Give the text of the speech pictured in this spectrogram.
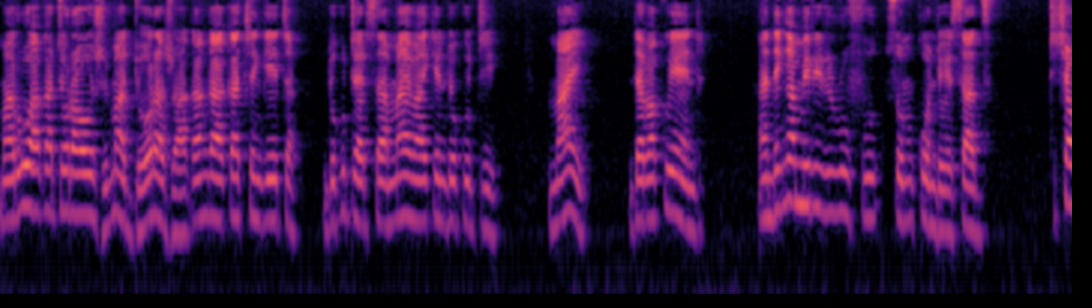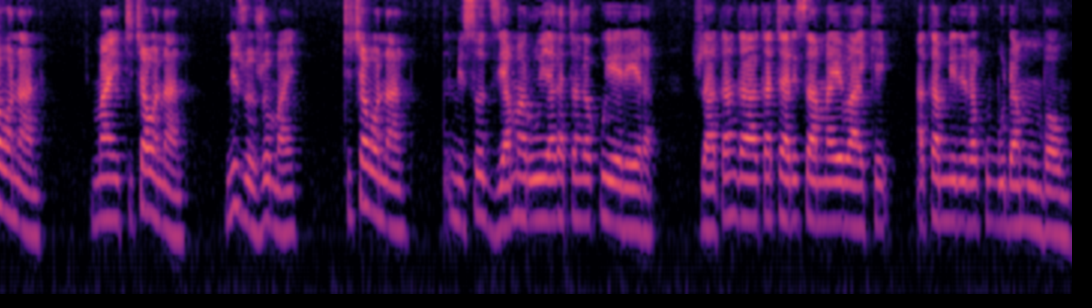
Maruu akatorawo zvimadhora zvaakanga akachengeta ndokutarisa amai vake ndokuti mai ndava kuenda. Handingamiriri rufu somukonde wesadza. Tichaonana. Mai tichaonana. Nizvozvo mai tichaonana. Misodzi yamaruu yakatanga kuyerera zvaakanga akatarisa amai vake akamirira kubuda mumba umu.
